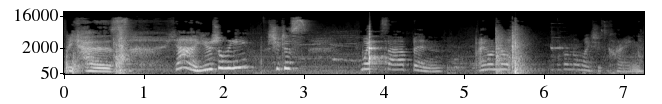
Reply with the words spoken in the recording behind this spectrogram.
because yeah, usually she just wakes up and I don't know I don't know why she's crying.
